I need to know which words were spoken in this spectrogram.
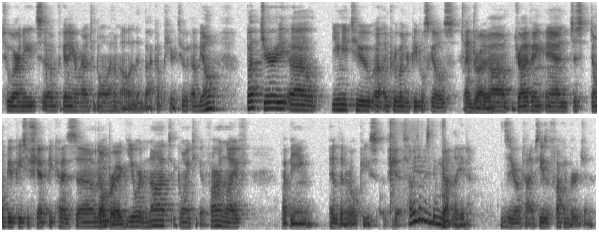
to our needs of getting around to Beaumont-Hamel and then back up here to Avion. But Jerry, uh, you need to uh, improve on your people skills, and driving um, driving, and just don't be a piece of shit because um, don't brag you are not going to get far in life by being a literal piece of shit. how many times do you think you got laid Zero times. He is a fucking virgin.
